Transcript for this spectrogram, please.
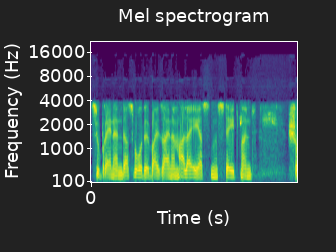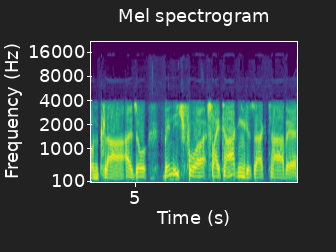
zu brennen. Das wurde bei seinem allerersten Statement schon klar. Also wenn ich vor zwei Tagen gesagt habe,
